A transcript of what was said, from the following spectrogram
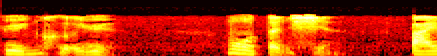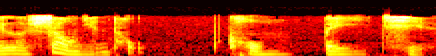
云和月。莫等闲，白了少年头，空悲切。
